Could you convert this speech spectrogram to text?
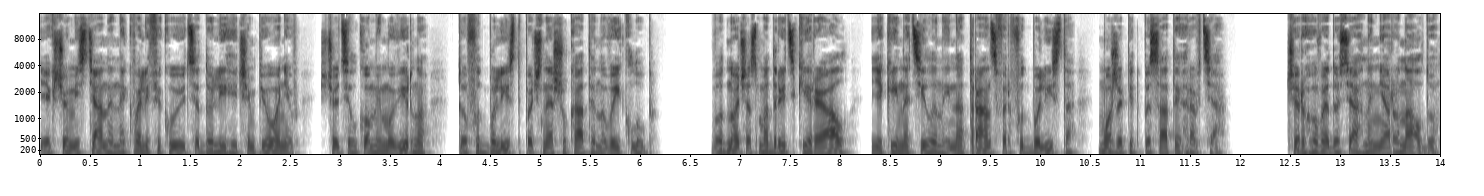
Якщо містяни не кваліфікуються до Ліги чемпіонів, що цілком імовірно, то футболіст почне шукати новий клуб. Водночас мадридський реал, який націлений на трансфер футболіста, може підписати гравця. Чергове досягнення Роналду.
